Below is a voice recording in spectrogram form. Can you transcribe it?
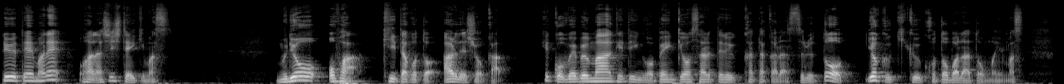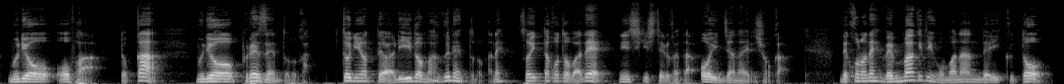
というテーマでお話ししていきます。無料オファー、聞いたことあるでしょうか？結構 Web マーケティングを勉強されている方からすると、よく聞く言葉だと思います。無料オファーとか、無料プレゼントとか、人によってはリードマグネットとかね、そういった言葉で認識している方多いんじゃないでしょうか。で、このね、Web マーケティングを学んでいくと、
